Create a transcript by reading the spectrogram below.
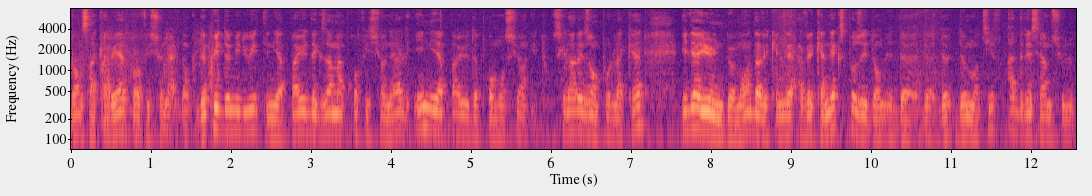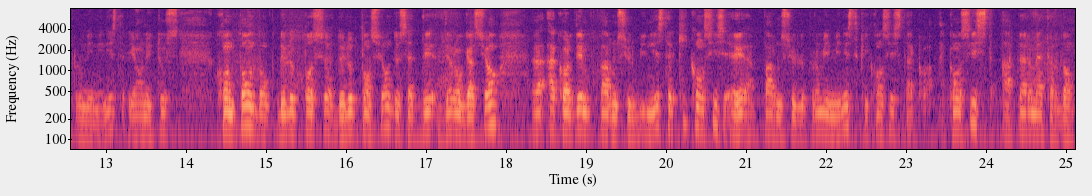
dans, sa carrière professionnelle. Donc depuis 2008, il n'y a pas eu d'examen professionnel, il n'y a pas eu de promotion et tout. C'est la raison pour laquelle il y a eu une demande avec, un exposé de, motifs adressé à M. le Premier ministre et on est tous contents donc, de l'obtention de cette dérogation euh, accordée par M. le ministre qui consiste, euh, par M. le Premier ministre qui consiste à quoi? Elle consiste à permettre donc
